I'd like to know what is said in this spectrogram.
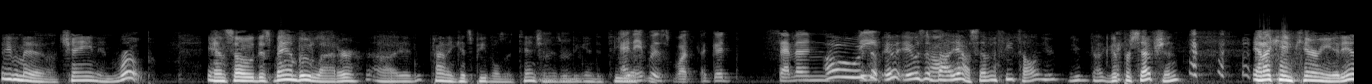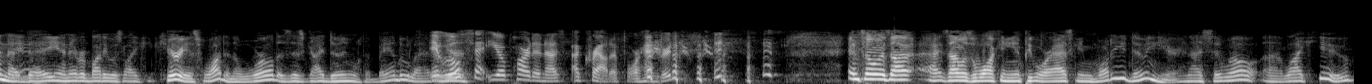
they're even made out of chain and rope. And so this bamboo ladder, uh, it kind of gets people's attention as we begin to tee And it was, what, a good seven oh, it feet was, it, it was about yeah seven feet tall. You you got good perception. and I came carrying it in that day, and everybody was like curious. What in the world is this guy doing with a bamboo ladder? It will here? set you apart in a, a crowd of 400. And so as I as I was walking in, people were asking, "What are you doing here?" And I said, "Well, uh, like you,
